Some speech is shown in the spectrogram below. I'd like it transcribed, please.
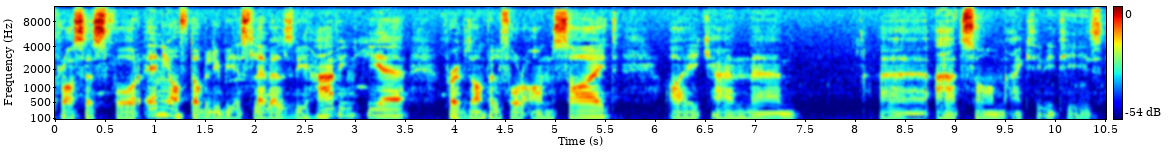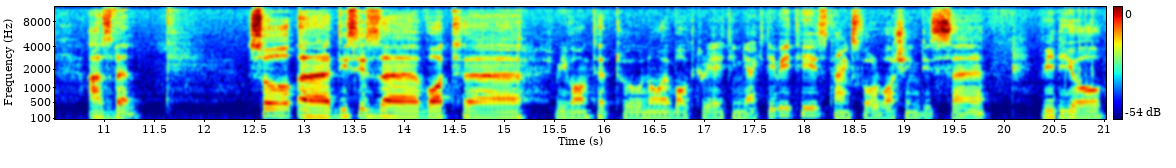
process for any of WBS levels we have in here. For example for on-site I can um, uh, add some activities as well. So uh, this is uh, what uh, we wanted to know about creating activities. Thanks for watching this uh, video.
